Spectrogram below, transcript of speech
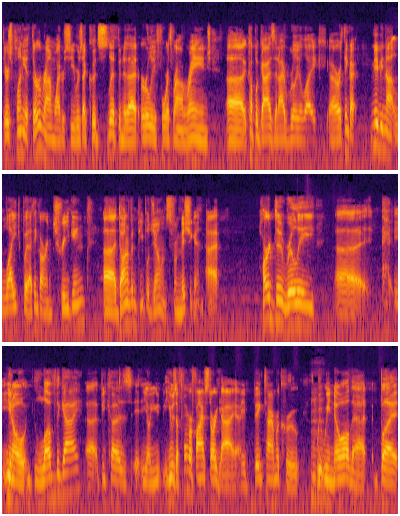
there's plenty of third round wide receivers that could slip into that early fourth round range. Uh, a couple of guys that I really like, or I think I maybe not like, but I think are intriguing. Uh, Donovan People Jones from Michigan. Uh, hard to really, uh, you know, love the guy uh, because you know you, he was a former five star guy, a big time recruit. Mm-hmm. We, we know all that, but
